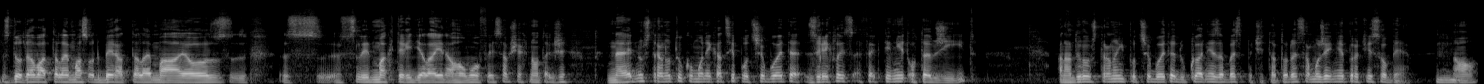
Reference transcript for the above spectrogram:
s dodavatelema, s odběratelema, jo, s, s, s lidma, kteří dělají na home office a všechno. Takže na jednu stranu tu komunikaci potřebujete zrychlit, zefektivnit, otevřít, a na druhou stranu ji potřebujete důkladně zabezpečit. A to jde samozřejmě proti sobě. Hmm. No.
